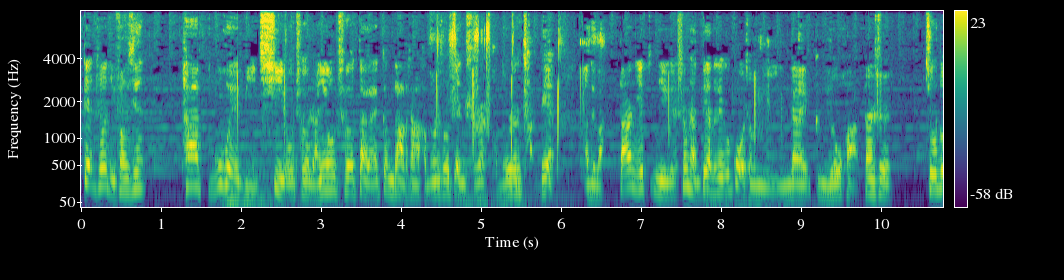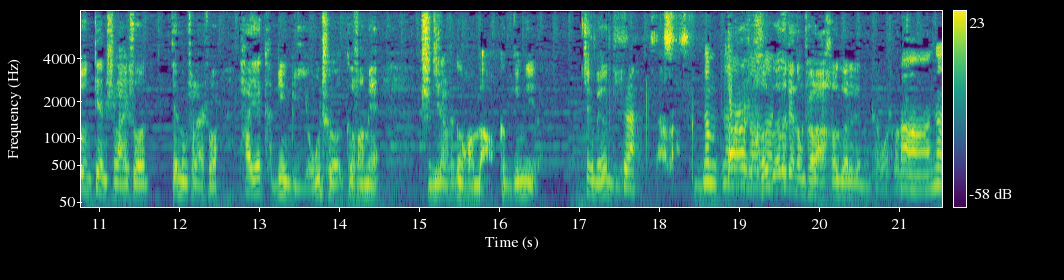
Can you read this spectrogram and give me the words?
电车，你放心，它不会比汽油车、燃油车带来更大的伤害。很多人说电池，很多人产电啊，对吧？当然，你你生产电的这个过程你应该更优化。但是，就论电池来说，电动车来说，它也肯定比油车各方面实际上是更环保、更经济的。这个没问题，是吧？那那当然是合格的电动车了，合格的电动车，我说的。哦，那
